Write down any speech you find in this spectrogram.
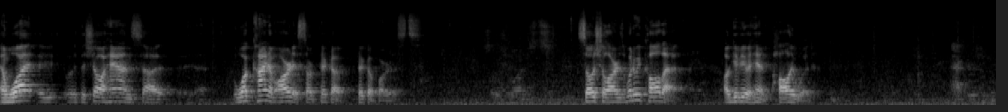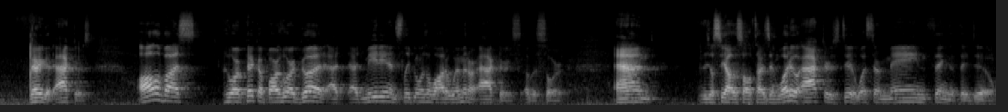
And what, with the show of hands, uh, what kind of artists are pickup pickup artists? Social artists. Social artists. What do we call that? I'll give you a hint. Hollywood. Actors. Very good. Actors. All of us who are pickup art, who are good at, at meeting and sleeping with a lot of women are actors of a sort. And you'll see how this all ties in. What do actors do? What's their main thing that they do?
